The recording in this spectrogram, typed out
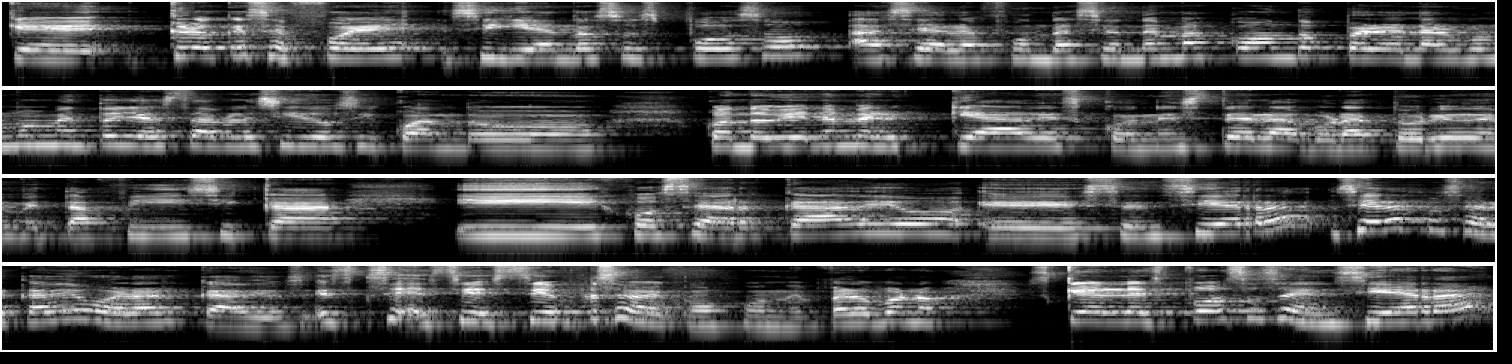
que creo que se fue siguiendo a su esposo hacia la fundación de Macondo, pero en algún momento ya establecidos y cuando, cuando viene Melquiades con este laboratorio de metafísica y José Arcadio eh, se encierra, si era José Arcadio o era Arcadio, es que siempre se me confunden, pero bueno, es que el esposo se encierra,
